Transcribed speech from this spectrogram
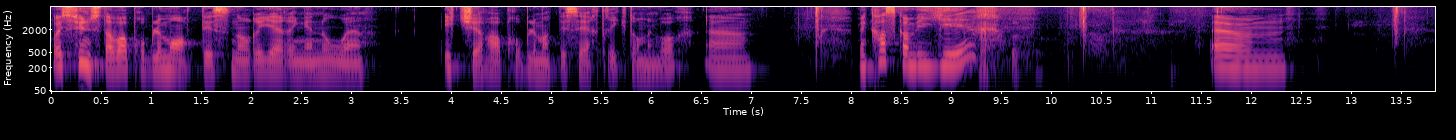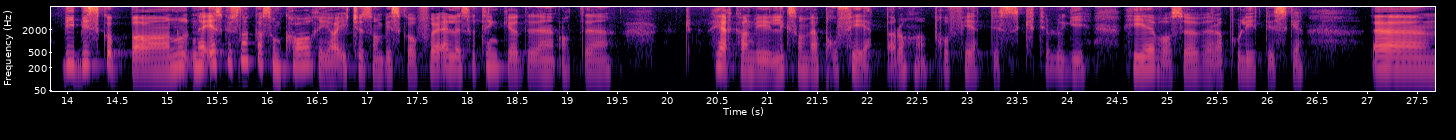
Og jeg syns det var problematisk når regjeringen nå eh, ikke har problematisert rikdommen vår. Eh, men hva skal vi gjøre? Um, vi biskoper Nei, jeg skulle snakke som Karia, ikke som biskop. For ellers tenker jeg at, at her kan vi liksom være profeter. da, Profetisk teologi. Heve oss over det politiske. Uh,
